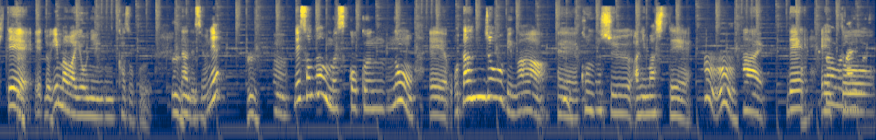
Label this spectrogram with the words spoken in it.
きて、えっと、今は4人家族なんですよね。うんうん、でその息子くんの、えーお誕生日が、えー今週ありまして、うんうん。はい、でえっおめでとうございと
